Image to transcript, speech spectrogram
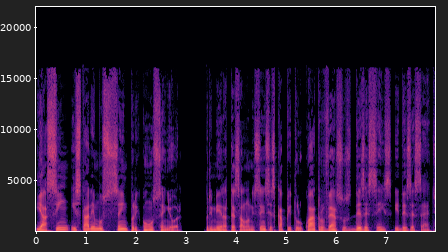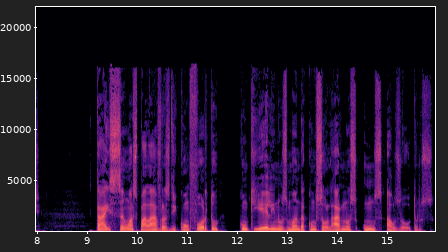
e assim estaremos sempre com o Senhor. 1 Tessalonicenses capítulo 4, versos 16 e 17. Tais são as palavras de conforto com que ele nos manda consolar-nos uns aos outros.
